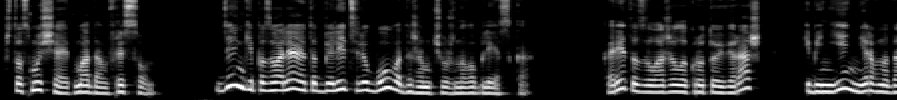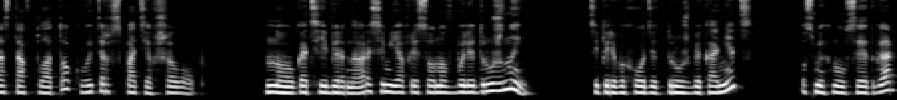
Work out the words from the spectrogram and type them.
что смущает мадам Фрисон. Деньги позволяют отбелить любого до жемчужного блеска. Карета заложила крутой вираж, и Бенье, нервно достав платок, вытер вспотевший лоб. Но Готье Бернар и семья Фрисонов были дружны. Теперь выходит дружбе конец? Усмехнулся Эдгар,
